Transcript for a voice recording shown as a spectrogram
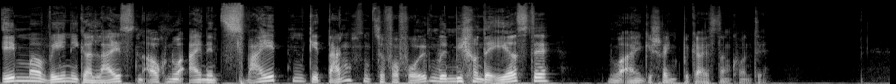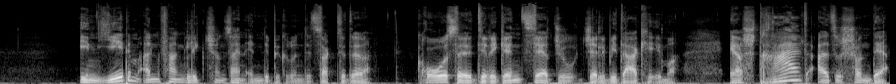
immer weniger leisten, auch nur einen zweiten Gedanken zu verfolgen, wenn mich schon der erste nur eingeschränkt begeistern konnte. In jedem Anfang liegt schon sein Ende begründet, sagte der große Dirigent Sergio Gelibidake immer. Er strahlt also schon der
